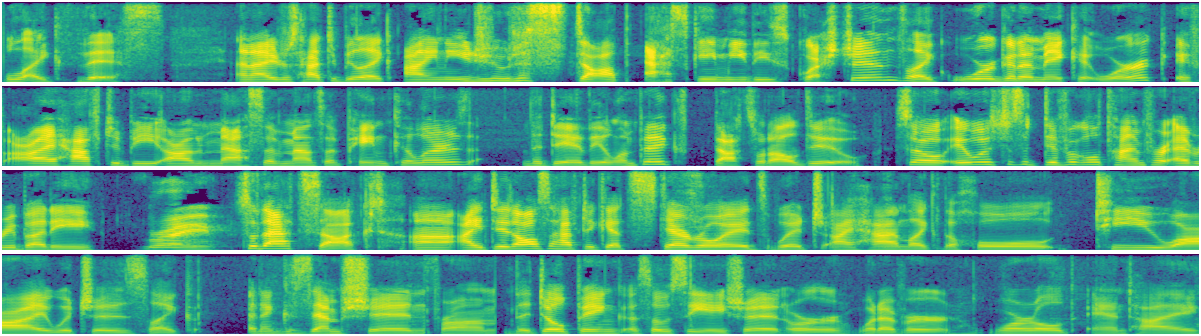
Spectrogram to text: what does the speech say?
like this? And I just had to be like, I need you to stop asking me these questions. Like, we're gonna make it work. If I have to be on massive amounts of painkillers the day of the Olympics, that's what I'll do. So it was just a difficult time for everybody. right. So that sucked. Uh, I did also have to get steroids, which I had like the whole TUI, which is like an exemption from the doping association or whatever world anti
